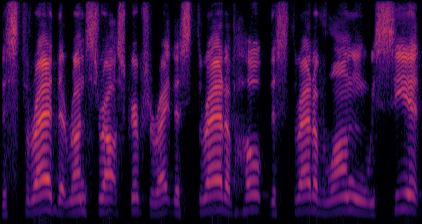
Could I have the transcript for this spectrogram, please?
this thread that runs throughout Scripture, right? This thread of hope, this thread of longing. We see it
